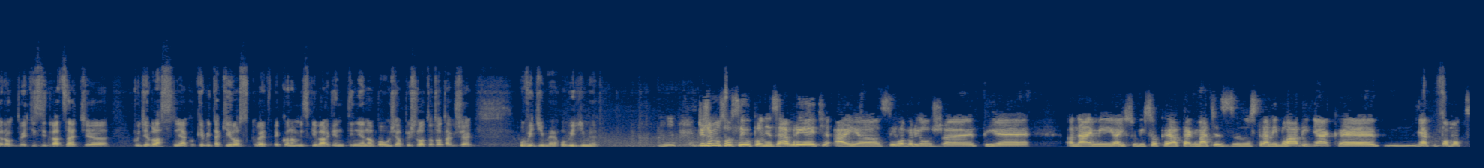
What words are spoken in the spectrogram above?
rok 2020 e, bude vlastne ako keby taký rozkvet ekonomicky v Argentíne, no bohužiaľ prišlo toto, takže uvidíme, uvidíme. Mhm. Čiže musel si úplne zavrieť, aj e, si hovoril, že tie nájmy aj sú vysoké a tak máte zo strany vlády nejaké, nejakú pomoc?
